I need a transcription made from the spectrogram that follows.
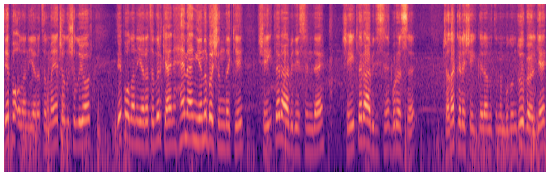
depo alanı yaratılmaya çalışılıyor. Depo alanı yaratılırken hemen yanı başındaki Şehitler Abidesi'nde Şehitler Abidesi burası. Çanakkale Şehitleri Anıtı'nın bulunduğu bölge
